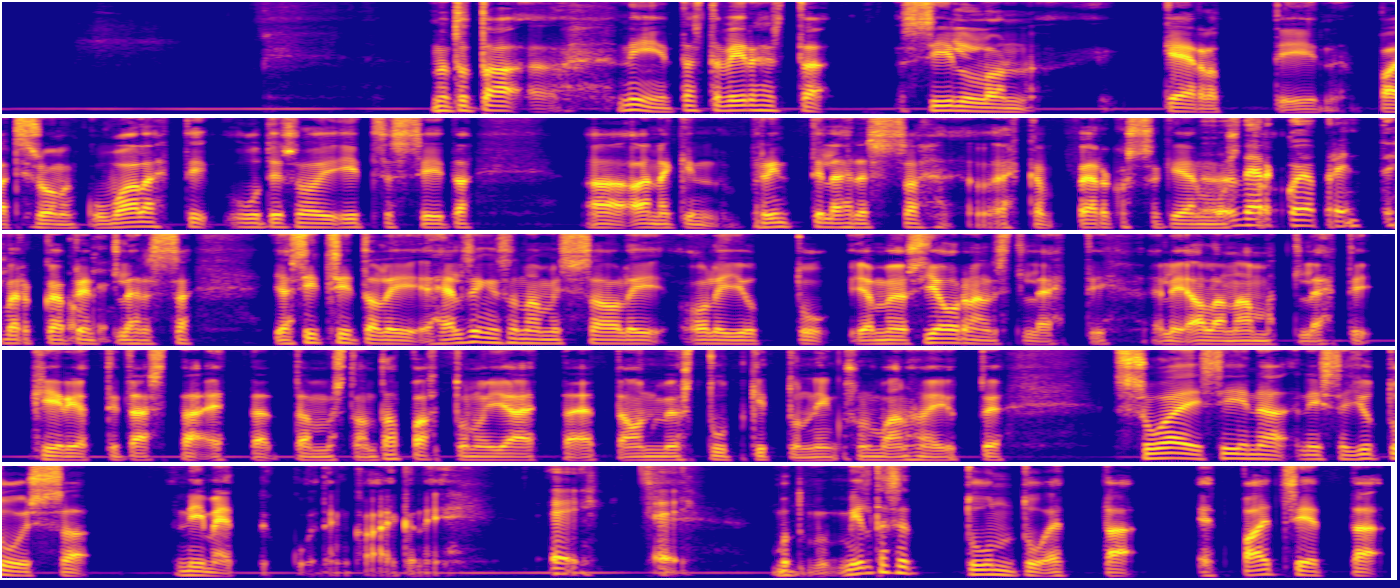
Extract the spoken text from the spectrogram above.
No tota, niin, tästä virheestä silloin kerrottiin, paitsi Suomen Kuvalehti uutisoi itse siitä – ainakin printtilehdessä, ehkä verkossakin. En muista. Verkko ja printti. Verkko ja printtilehdessä. Ja sitten siitä oli Helsingin Sanomissa oli, oli juttu ja myös journalistilehti, eli alan ammattilehti kirjoitti tästä, että tämmöistä on tapahtunut ja että, että on myös tutkittu niin kuin sun vanhoja juttuja. Sua ei siinä niissä jutuissa nimetty kuitenkaan, eikö niin? Ei, ei. Mutta miltä se tuntuu, että että paitsi että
